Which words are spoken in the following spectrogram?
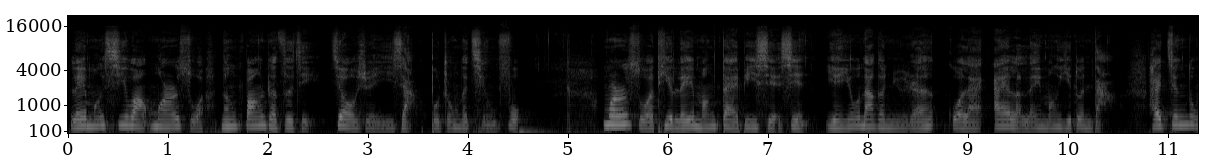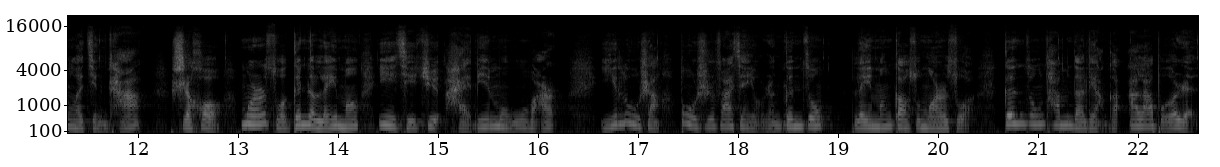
雷蒙希望莫尔索能帮着自己教训一下不忠的情妇。莫尔索替雷蒙代笔写信，引诱那个女人过来挨了雷蒙一顿打，还惊动了警察。事后，莫尔索跟着雷蒙一起去海滨木屋玩，一路上不时发现有人跟踪。雷蒙告诉莫尔索，跟踪他们的两个阿拉伯人。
